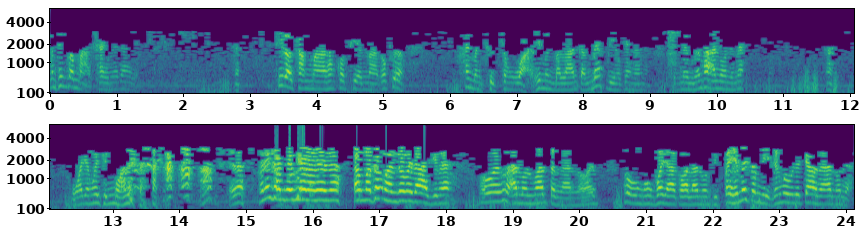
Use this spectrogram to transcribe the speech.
มันถึงประมาทใครไม่ได้ ที่เราทำมาทั้งความเพียรมาก็เพื่อให้มันถึกจังหวะที่มันบาลานซ์กันแวบเดียวแค่นั้นทไม่เหมือนพระอานนท์เห็นไหมหัวยังไม่ถึงหัวเลยเห็นไมไม่ได้ทำคนเดียวเลยนะทำมาทั้งวันก็ไม่ได้จริงไหมโอ้ยอานนท์วัดตั้งงานน้อยพระองค์คงพยากรอานนท์ผิดไปเห็นไหมตำหนิถึงพระพุทธเจ้านะอานนท์เนี่ย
